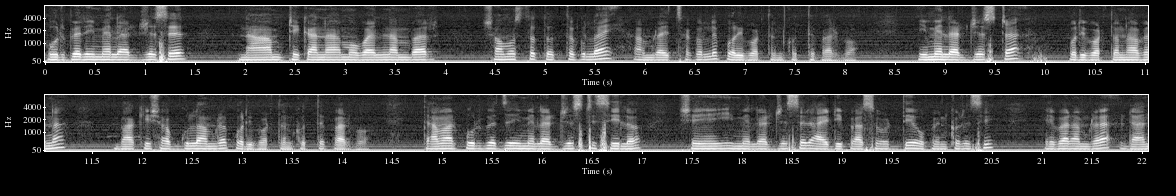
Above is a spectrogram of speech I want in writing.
পূর্বের ইমেল অ্যাড্রেসের নাম, ঠিকানা, মোবাইল নাম্বার, সমস্ত তথ্যগুলাই আমরা ইচ্ছা করলে পরিবর্তন করতে পারব। ইমেল অ্যাড্রেসটা পরিবর্তন হবে না, বাকি সবগুলো আমরা পরিবর্তন করতে পারব। তা আমার পূর্বে যে ইমেল অ্যাড্রেসটি ছিল সেই ইমেল অ্যাড্রেসের আইডি পাসওয়ার্ড দিয়ে ওপেন করেছি। এবার আমরা ডান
